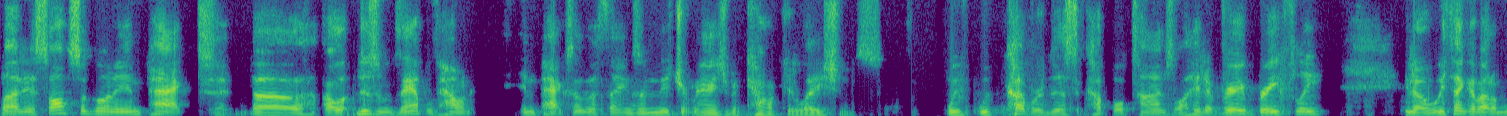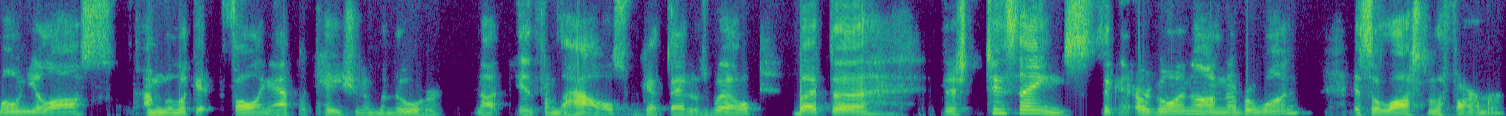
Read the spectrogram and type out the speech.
but it's also going to impact, uh, I'll do some examples of how it impacts other things in nutrient management calculations. We've, we've covered this a couple of times. I'll hit it very briefly. You know, we think about ammonia loss. I'm going to look at falling application of manure, not in, from the house. We got that as well. But uh, there's two things that are going on. Number one, it's a loss to the farmer.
